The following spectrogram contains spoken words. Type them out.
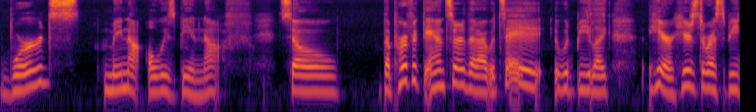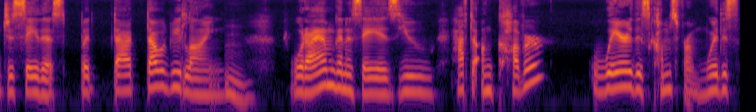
words may not always be enough. So the perfect answer that I would say it would be like, here, here's the recipe, just say this. But that that would be lying. Mm. What I am gonna say is you have to uncover where this comes from, where this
